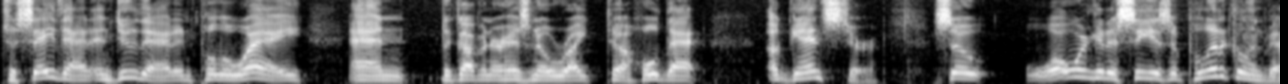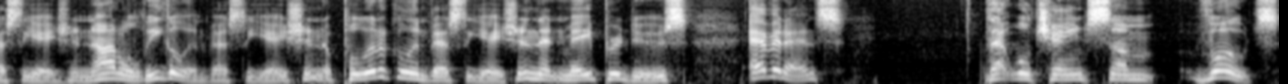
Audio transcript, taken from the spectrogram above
to say that and do that and pull away, and the governor has no right to hold that against her. So, what we're going to see is a political investigation, not a legal investigation, a political investigation that may produce evidence that will change some votes.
